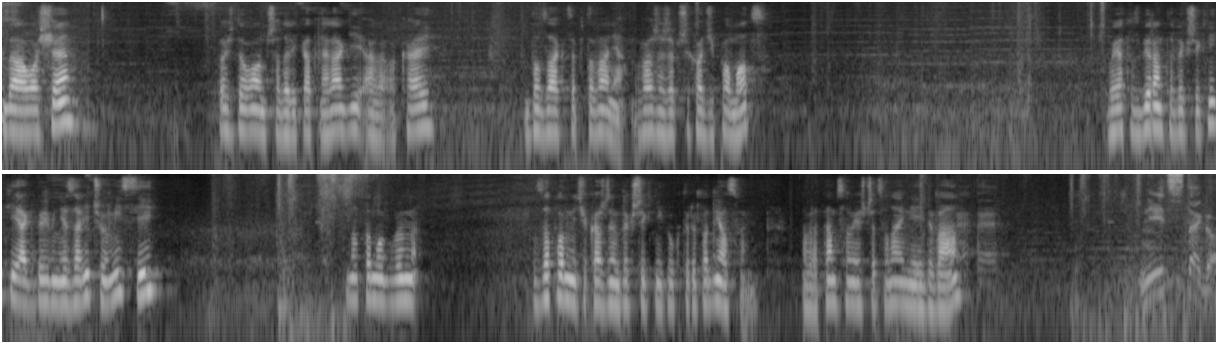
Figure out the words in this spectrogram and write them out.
Udało się. Ktoś dołącza delikatne lagi, ale ok. Do zaakceptowania. Ważne, że przychodzi pomoc. Bo ja tu zbieram te wykrzykniki. Jakbym nie zaliczył misji, no to mógłbym zapomnieć o każdym wykrzykniku, który podniosłem. Dobra, tam są jeszcze co najmniej dwa. Nic z tego.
